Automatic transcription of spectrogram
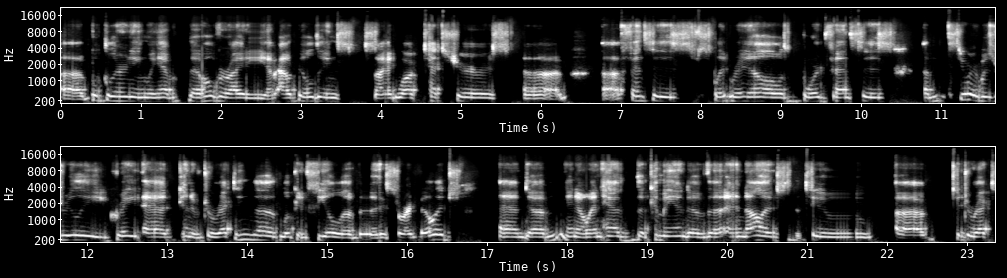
uh, book learning, we have the whole variety of outbuildings, sidewalk textures, uh, uh, fences, split rails, board fences. Um, Stuart was really great at kind of directing the look and feel of the historic village, and um, you know, and had the command of the and knowledge to uh, to direct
